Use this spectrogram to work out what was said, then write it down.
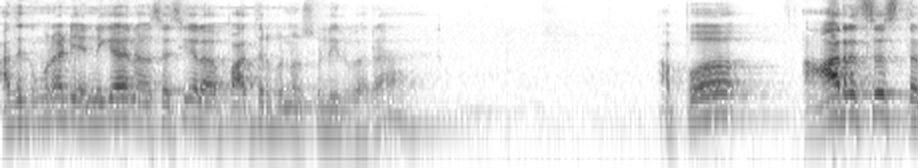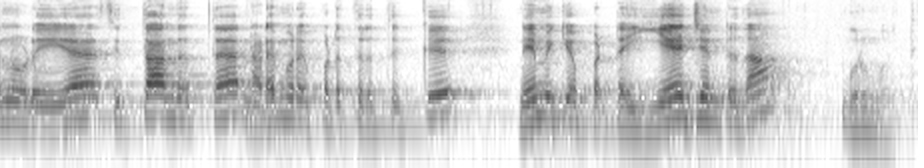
அதுக்கு முன்னாடி என்றைக்காவது நான் சசிகலாவை பார்த்துருப்பேன்னு சொல்லிடுவாரா அப்போது ஆர்எஸ்எஸ் தன்னுடைய சித்தாந்தத்தை நடைமுறைப்படுத்துறதுக்கு நியமிக்கப்பட்ட ஏஜென்ட்டு தான் குருமூர்த்தி.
